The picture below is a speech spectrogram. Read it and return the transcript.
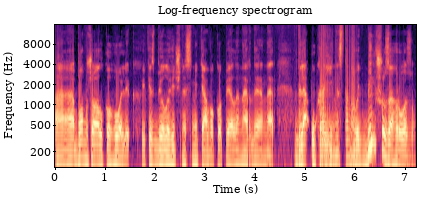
е, бомжоалкоголік, якесь біологічне сміття в окопі ЛНР, ДНР для України становить більшу загрозу,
